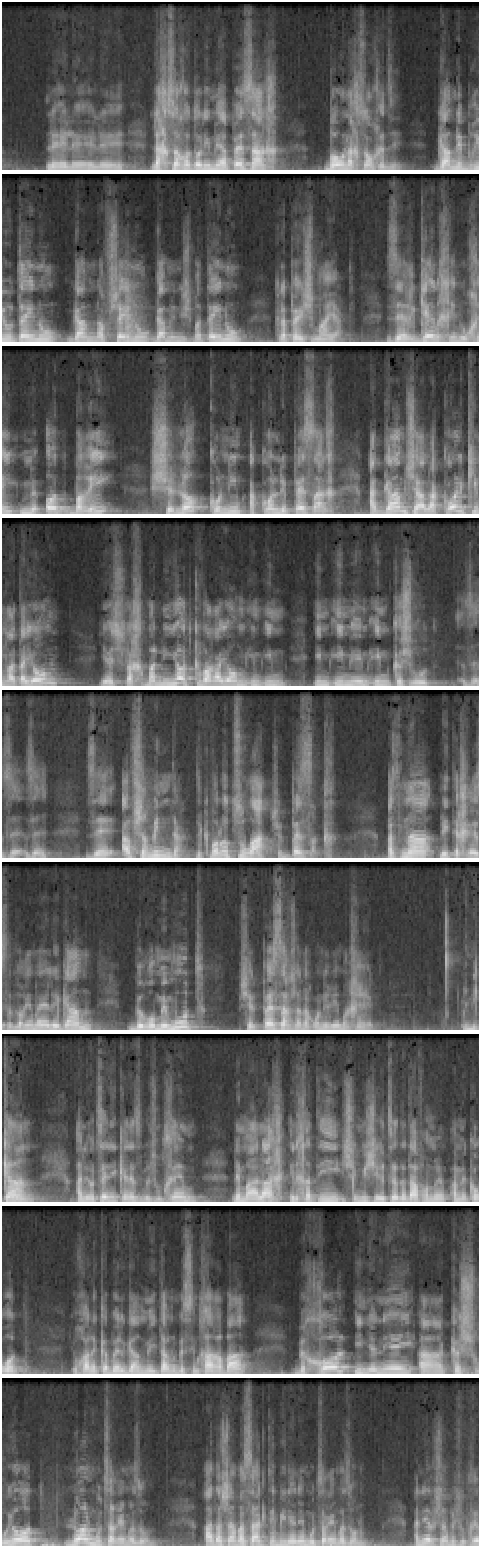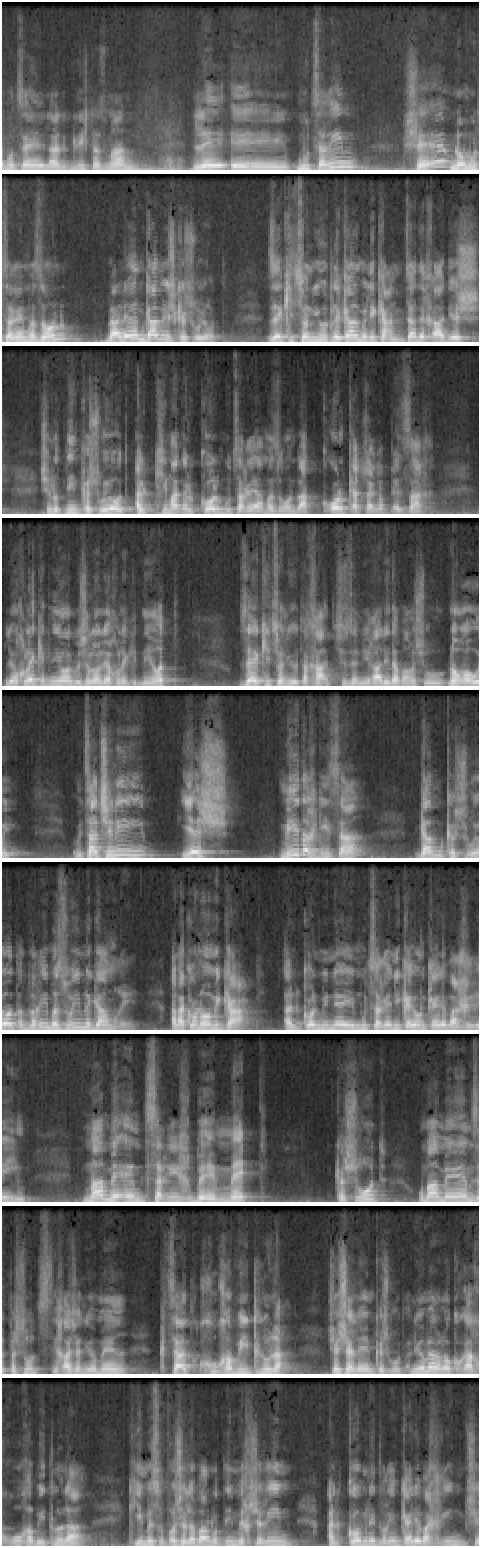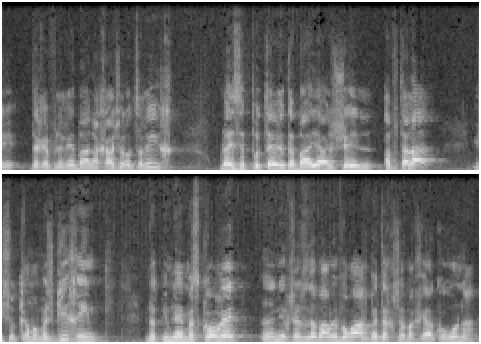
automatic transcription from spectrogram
ל- ל- ל- לחסוך אותו לימי הפסח, בואו נחסוך את זה. גם לבריאותנו, גם לנפשנו, גם לנשמתנו, כלפי שמיא. זה הרגל חינוכי מאוד בריא, שלא קונים הכל לפסח, הגם שעל הכל כמעט היום, יש לחמניות כבר היום עם, עם, עם, עם, עם, עם כשרות. זה, זה, זה, זה אף שמינדה, זה כבר לא צורה של פסח. אז נא להתייחס לדברים האלה גם ברוממות של פסח שאנחנו נראים אחרת. מכאן אני רוצה להיכנס ברשותכם למהלך הלכתי שמי שירצה את הדף המקורות יוכל לקבל גם מאיתנו בשמחה רבה. בכל ענייני הכשרויות, לא על מוצרי מזון. עד עכשיו עסקתי בענייני מוצרי מזון. אני עכשיו ברשותכם רוצה להקדיש את הזמן למוצרים שהם לא מוצרי מזון, ועליהם גם יש כשרויות. זה קיצוניות לכאן ולכאן. מצד אחד יש שנותנים כשרויות על, כמעט על כל מוצרי המזון, והכל כשר לפסח, לאוכלי קטניות ושלא לאוכלי קטניות. זה קיצוניות אחת, שזה נראה לי דבר שהוא לא ראוי. ומצד שני, יש מאידך גיסא גם כשרויות על דברים הזויים לגמרי. על אקונומיקה, על כל מיני מוצרי ניקיון כאלה ואחרים. מה מהם צריך באמת כשרות, ומה מהם זה פשוט, סליחה שאני אומר, קצת חוכא ואטלולא, שיש עליהם כשרות. אני אומר לא כל כך חוכא ואטלולא, כי אם בסופו של דבר נותנים הכשרים על כל מיני דברים כאלה ואחרים, שתכף נראה בהלכה שלא צריך, אולי זה פותר את הבעיה של אבטלה. יש עוד כמה משגיחים, נותנים להם משכורת, אני חושב שזה דבר מבורך, בטח עכשיו אחרי הקורונה.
